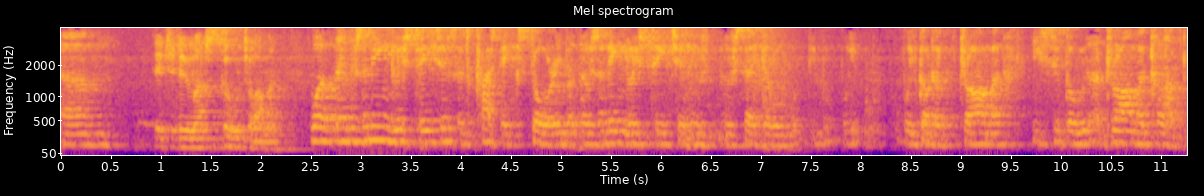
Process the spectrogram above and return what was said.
Um, Did you do much school drama? well, there was an English teacher, it's a classic story, but there was an English teacher who, who said, oh, we, we've got a drama, he said, "Well, a drama club,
